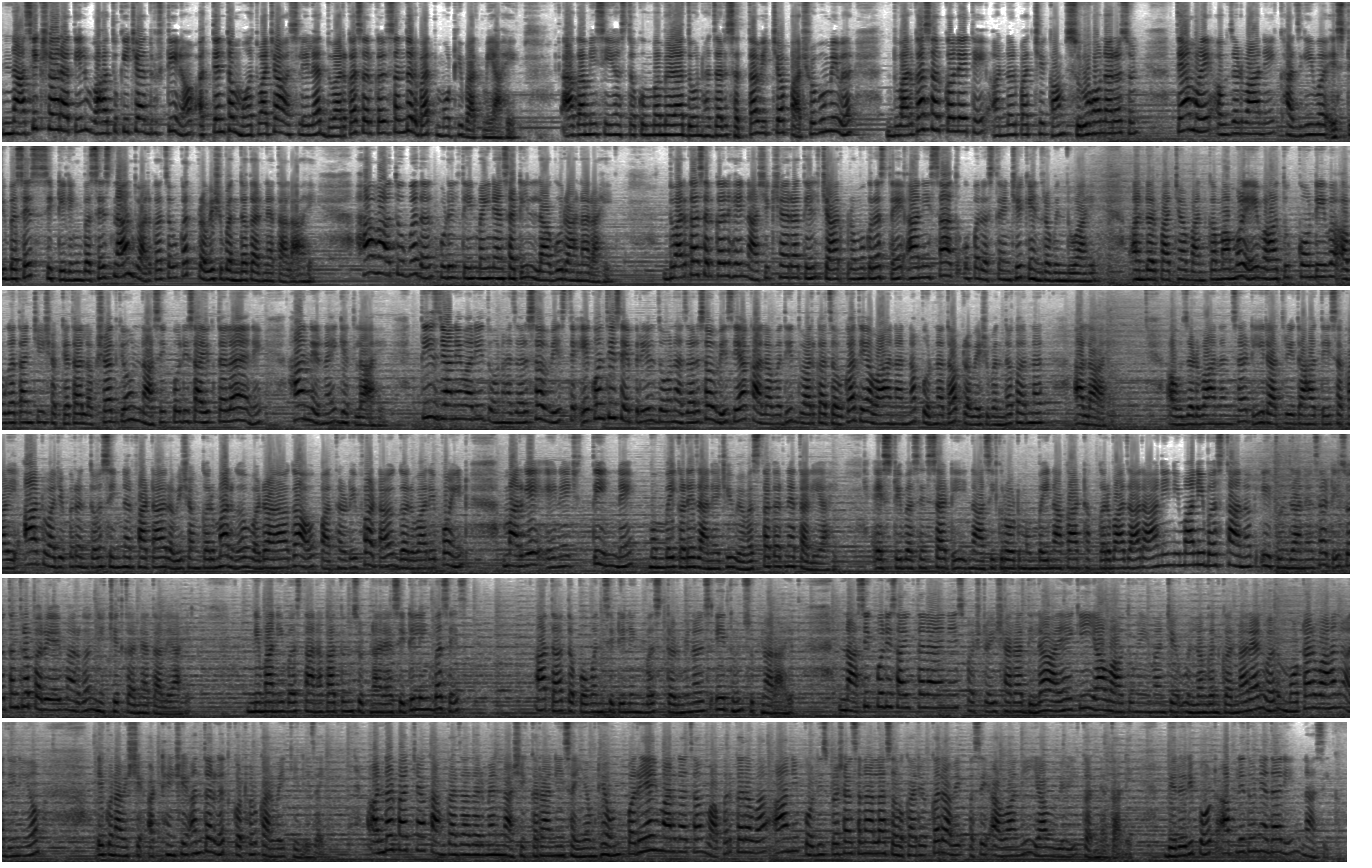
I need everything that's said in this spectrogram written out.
नाशिक शहरातील वाहतुकीच्या दृष्टीनं अत्यंत महत्त्वाच्या असलेल्या द्वारका सर्कल संदर्भात मोठी बातमी आहे. आगामी सिंहस्थ कुंभमेळा दोन हजार सत्तावीसच्या पार्श्वभूमीवर द्वारका सर्कल येथे अंडरपासचे काम सुरू होणार असून त्यामुळे अवजड वाहने खाजगी व एस टी बसेस सिटीलिंक बसेसना द्वारका चौकात प्रवेश बंद करण्यात आला आहे. हा वाहतूक बदल पुढील तीन महिन्यांसाठी लागू राहणार आहे. द्वारका सर्कल हे नाशिक शहरातील चार प्रमुख रस्ते आणि सात उपरस्त्यांचे केंद्रबिंदू आहे. अंडरपासच्या बांधकामामुळे वाहतूक कोंडी व अपघातांची शक्यता लक्षात घेऊन नाशिक पोलीस आयुक्तालयाने हा निर्णय घेतला आहे. तीस जानेवारी दोन हजार सव्वीस ते एकोणतीस एप्रिल दोन हजार सव्वीस या कालावधीत द्वारका चौकात या वाहनांना पूर्णतः प्रवेश बंद करण्यात आला आहे. अवजड वाहनांसाठी रात्री दहा ते सकाळी आठ वाजेपर्यंत सिन्नर फाटा रविशंकर मार्ग वडाळा गाव पाथर्डी फाटा गरवारे पॉइंट मार्गे एन एच तीनने मुंबईकडे जाण्याची व्यवस्था करण्यात आली आहे. एस टी बसेससाठी नाशिक रोड मुंबई नाका ठक्कर बाजार आणि निमानी बस स्थानक येथून जाण्यासाठी स्वतंत्र पर्यायी मार्ग निश्चित करण्यात आले आहे निमानी बस स्थानकातून सुटणाऱ्या सिटीलिंक बसेस आता Tapovan city link bus terminals येथून सुटणार आहेत. नाशिक पोलीस आयुक्तालयाने स्पष्ट इशारा दिला आहे की या वाहतूक नियमांचे उल्लंघन करणाऱ्यांवर मोटार वाहन अधिनियम एकोणावीसशे अठ्ठ्याऐंशी अंतर्गत कठोर कारवाई केली जाईल. अंडरपासच्या कामकाजादरम्यान नाशिककरांनी संयम ठेवून पर्यायी मार्गाचा वापर करावा आणि पोलीस प्रशासनाला सहकार्य करावे असे आवाहन यावेळी करण्यात आले. ब्युरो रिपोर्ट आपले दुनियादारी नाशिक.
